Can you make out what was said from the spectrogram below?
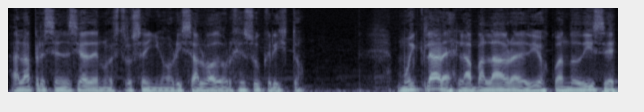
a la presencia de nuestro Señor y Salvador Jesucristo. Muy clara es la palabra de Dios cuando dice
